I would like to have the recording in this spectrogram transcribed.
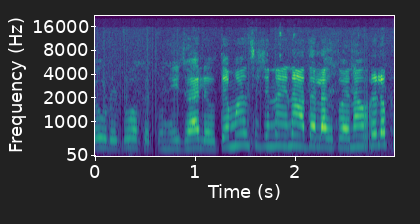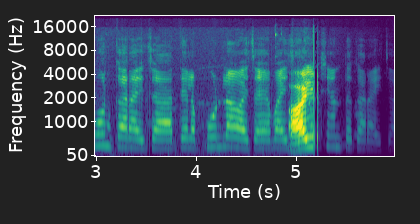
एवढं डोक्यातून हे झालं त्या माणसाच्या नाही नादा लागतोय नवऱ्याला फोन करायचा त्याला फोन लावायचा या आई- शांत करायचा.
